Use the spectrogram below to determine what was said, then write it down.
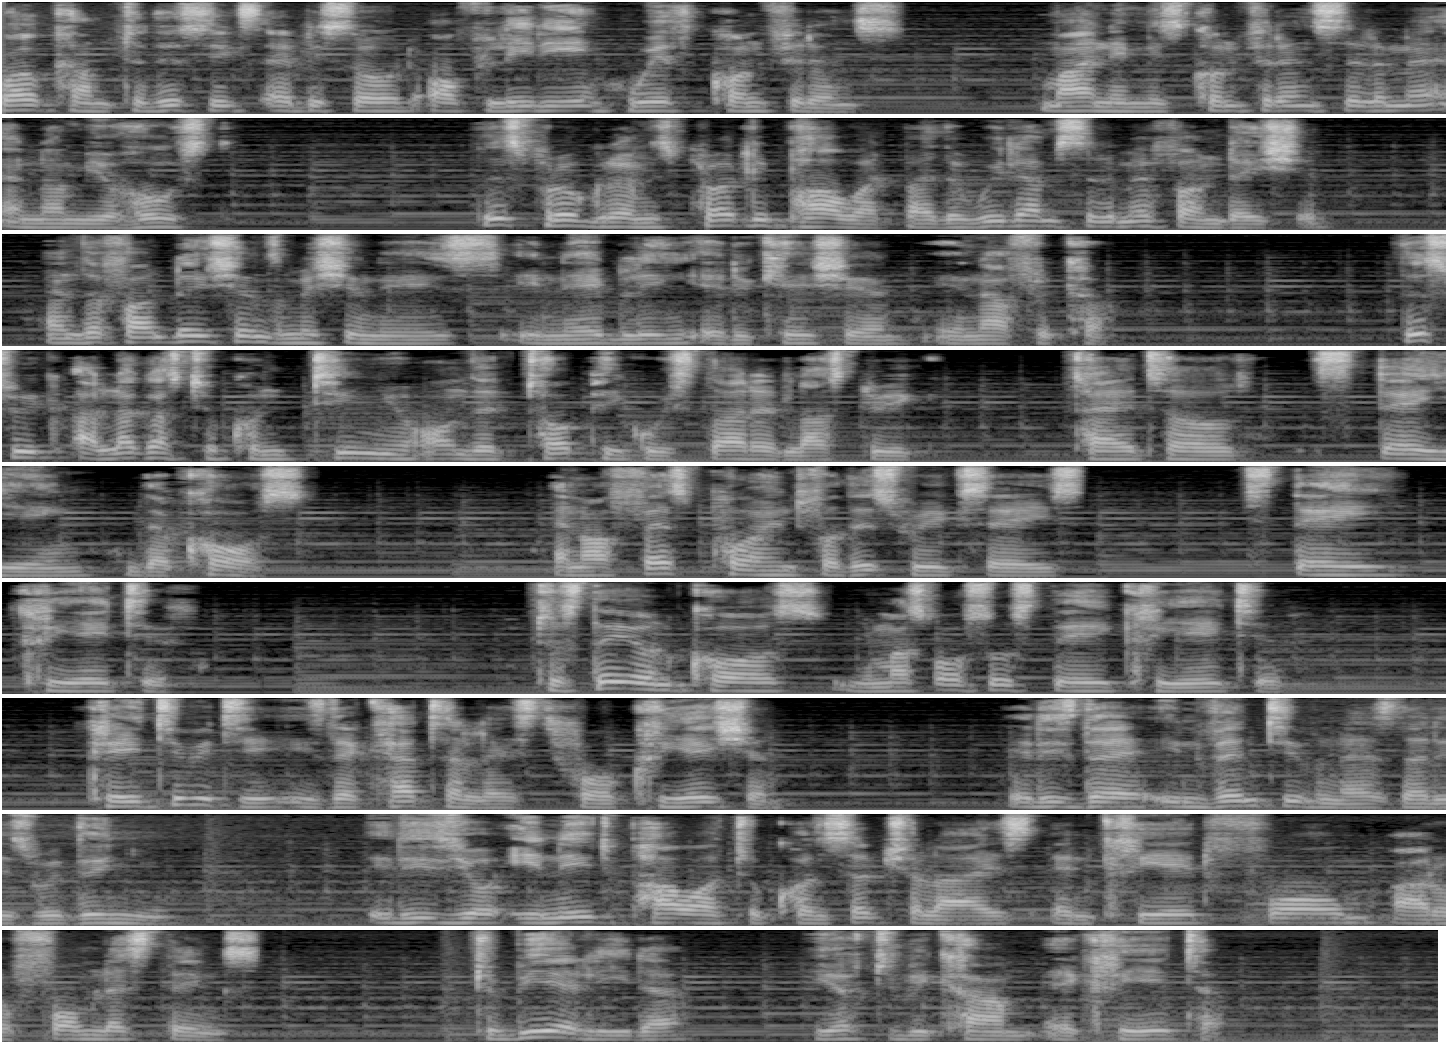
Welcome to this week's episode of Leading with Confidence. My name is Confidence Silime and I'm your host. This program is proudly powered by the William Silime Foundation, and the foundation's mission is enabling education in Africa. This week, I'd like us to continue on the topic we started last week titled Staying the Course. And our first point for this week says, Stay creative. To stay on course, you must also stay creative. Creativity is the catalyst for creation. It is the inventiveness that is within you. It is your innate power to conceptualize and create form out of formless things. To be a leader, you have to become a creator.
